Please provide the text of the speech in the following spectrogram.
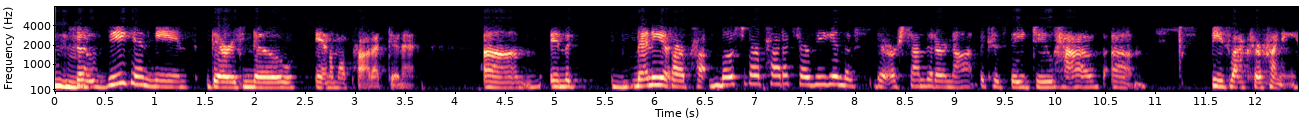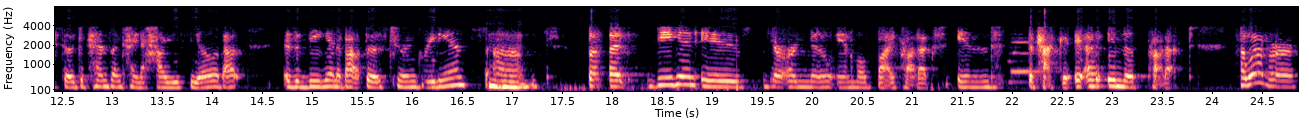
Mm-hmm. So, vegan means there is no animal product in it. Um, in the many of our pro- most of our products are vegan. There are some that are not because they do have um, beeswax or honey. So it depends on kind of how you feel about as a vegan about those two ingredients. Mm-hmm. Um, but, but, vegan is there are no animal byproducts in the packet uh, in the product. However,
